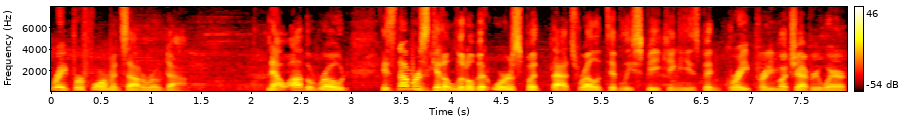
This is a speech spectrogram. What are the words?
Great performance out of Rodon. Now, on the road, his numbers get a little bit worse, but that's relatively speaking. He's been great pretty much everywhere.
